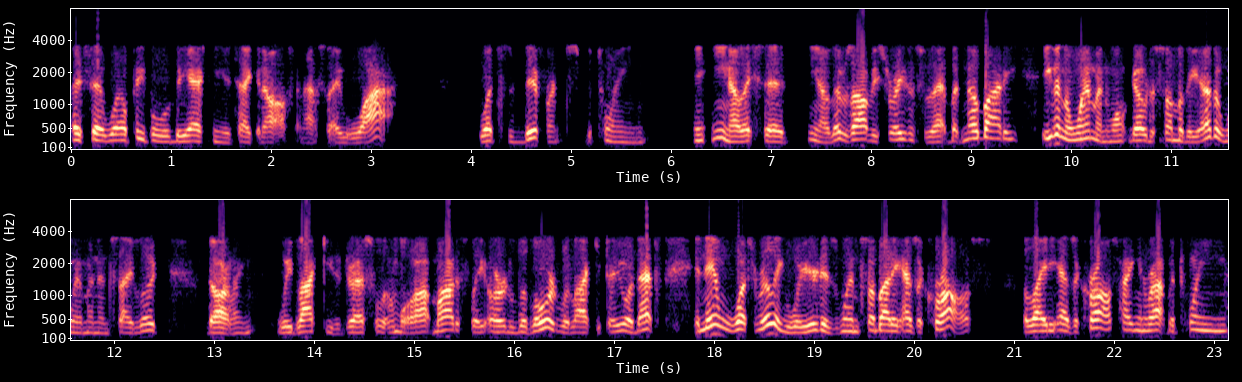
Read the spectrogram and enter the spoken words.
They said, well, people would be asking you to take it off, and I say, why? What's the difference between? You know, they said, you know, there was obvious reasons for that, but nobody, even the women, won't go to some of the other women and say, look, darling, we'd like you to dress a little more modestly, or the Lord would like you to, or that's. And then what's really weird is when somebody has a cross, a lady has a cross hanging right between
